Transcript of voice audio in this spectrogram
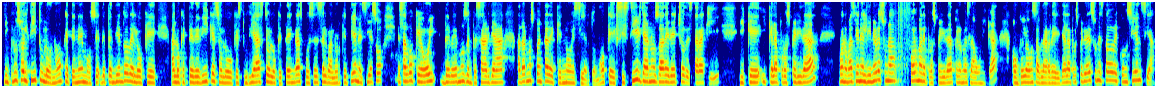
incluso el título, ¿no? Que tenemos, eh, dependiendo de lo que a lo que te dediques o lo que estudiaste o lo que tengas, pues es el valor que tienes y eso es algo que hoy debemos de empezar ya a darnos cuenta de que no es cierto, ¿no? Que existir ya nos da derecho de estar aquí y que y que la prosperidad bueno, más bien el dinero es una forma de prosperidad, pero no es la única, aunque hoy vamos a hablar de ella. La prosperidad es un estado de conciencia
